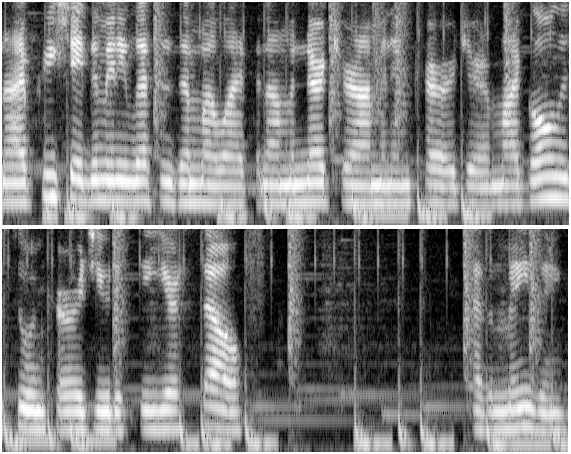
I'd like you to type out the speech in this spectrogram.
and I appreciate the many lessons in my life. And I'm a nurturer, I'm an encourager. My goal is to encourage you to see yourself as amazing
